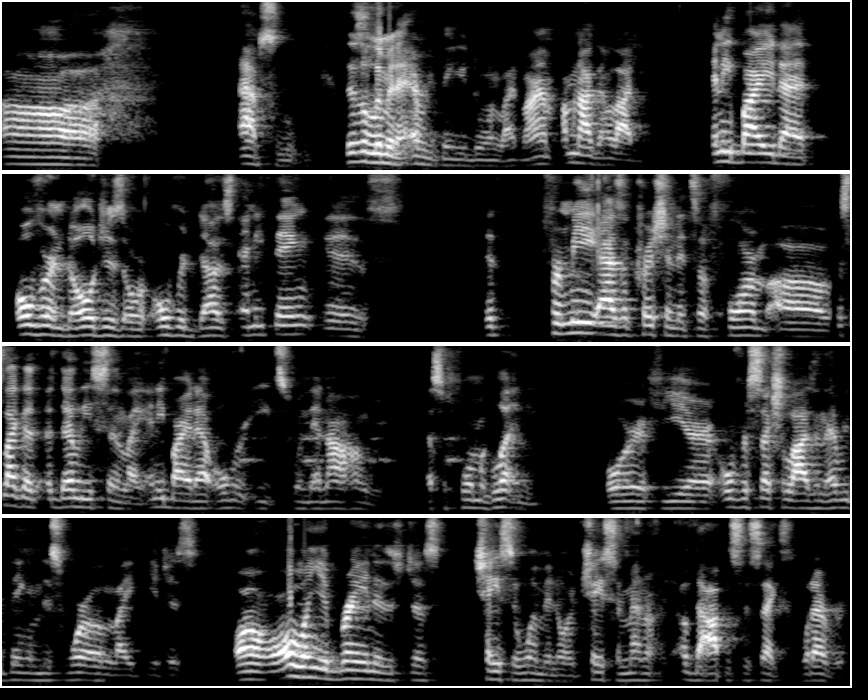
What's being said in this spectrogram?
Uh, absolutely. There's a limit to everything you do in life. I'm, I'm not gonna lie to you. Anybody that overindulges or overdoes anything is, it, for me as a Christian, it's a form of it's like a, a deadly sin. Like anybody that overeats when they're not hungry, that's a form of gluttony. Or if you're over sexualizing everything in this world, like you're just all, all on your brain is just chasing women or chasing men of the opposite sex, whatever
